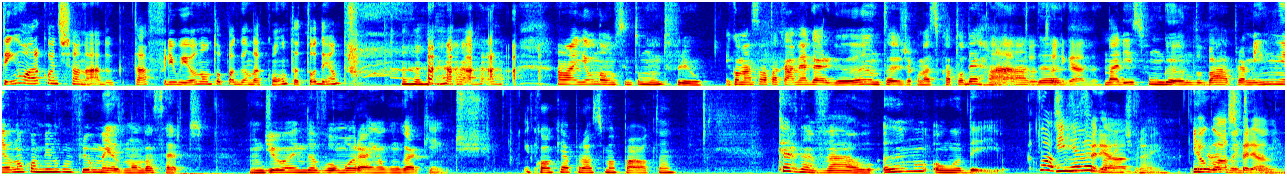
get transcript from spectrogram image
tem um ar-condicionado que tá frio e eu não tô pagando a conta, tô dentro. Ai, eu não, sinto muito frio. E começa a atacar a minha garganta, já começa a ficar toda Ah, errada. tô, tô ligada. Nariz fungando. Bah, pra mim, eu não combino com frio mesmo, não dá certo. Um dia eu ainda vou morar em algum lugar quente. E qual que é a próxima pauta? Carnaval, amo ou odeio? Eu gosto do Irrelevante feriado. pra mim. Eu Irrelevante gosto do pra feriado. mim.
